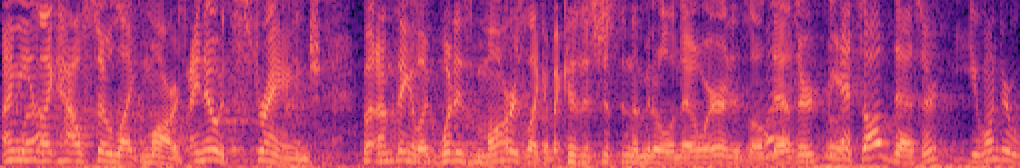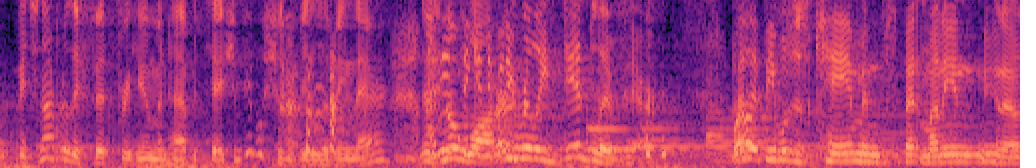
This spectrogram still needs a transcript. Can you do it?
I mean, like how so? Like Mars? I know it's strange, but I'm thinking like, what is Mars like? Because it's just in the middle of nowhere and it's all desert. Yeah, it's all desert. You wonder, it's not really fit for human habitation. People shouldn't be living there. There's I didn't no think water. anybody really did live there. Well, that people just came and spent money and you know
